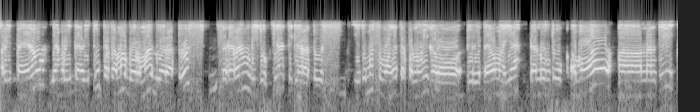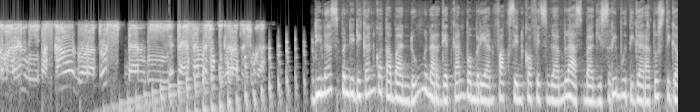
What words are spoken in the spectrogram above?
retail, yang retail itu pertama Borma 200, sekarang di Jogja 300. Itu mah semuanya terpenuhi kalau di retail mah ya. Dan untuk mall uh, nanti kemarin di Pascal 200 dan di TSM besok 300 juga. Dinas Pendidikan Kota Bandung menargetkan pemberian vaksin COVID-19 bagi 1.339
